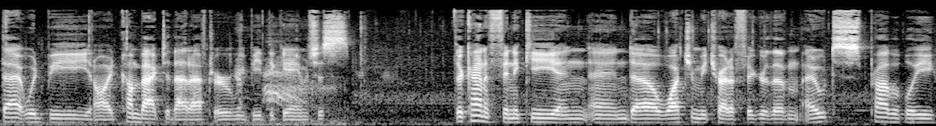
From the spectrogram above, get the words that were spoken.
that would be, you know, I'd come back to that after we beat the game. It's just they're kind of finicky and and uh, watching me try to figure them out probably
